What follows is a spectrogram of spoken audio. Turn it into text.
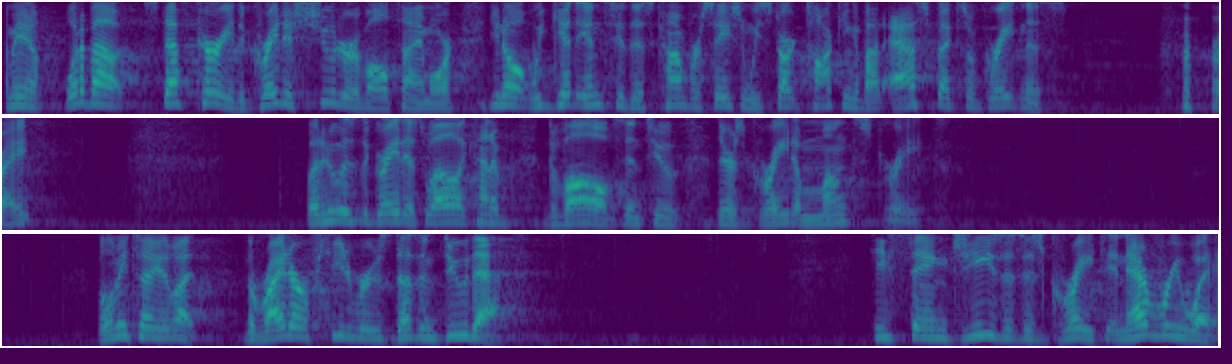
I mean, what about Steph Curry, the greatest shooter of all time? Or, you know, we get into this conversation, we start talking about aspects of greatness, right? But who is the greatest? Well, it kind of devolves into there's great amongst great. But let me tell you what, the writer of Hebrews doesn't do that. He's saying Jesus is great in every way.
